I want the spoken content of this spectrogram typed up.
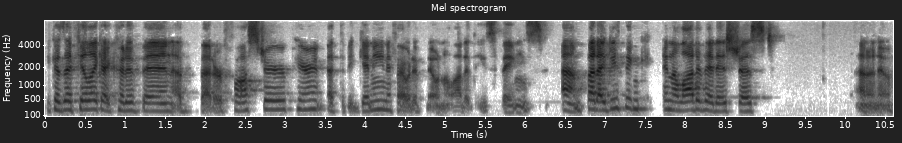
because I feel like I could have been a better foster parent at the beginning if I would have known a lot of these things. Um, but I do think, in a lot of it is just I don't know,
